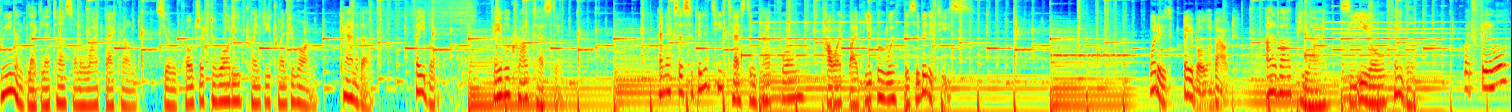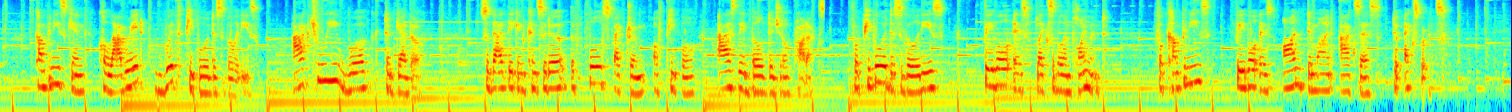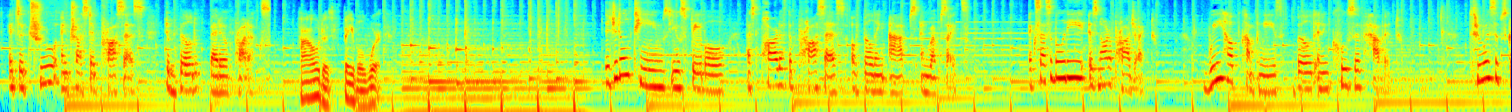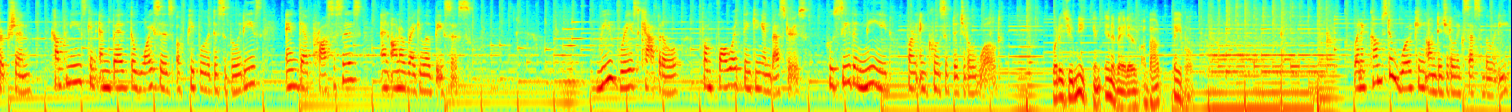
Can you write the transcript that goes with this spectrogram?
Green and black letters on a white background. Zero Project Awardee 2021. Canada. Fable. Fable Crowd Testing. An accessibility testing platform powered by people with disabilities. What is Fable about? Alwar Pillai, CEO Fable. With Fable, companies can collaborate with people with disabilities, actually work together so that they can consider the full spectrum of people as they build digital products. For people with disabilities, Fable is flexible employment. For companies, Fable is on-demand access to experts. It's a true and trusted process to build better products. How does Fable work? Digital teams use Fable as part of the process of building apps and websites. Accessibility is not a project. We help companies build an inclusive habit. Through a subscription, companies can embed the voices of people with disabilities in their processes and on a regular basis. We've raised capital from forward-thinking investors who see the need for an inclusive digital world. What is unique and innovative about Fable? When it comes to working on digital accessibility,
